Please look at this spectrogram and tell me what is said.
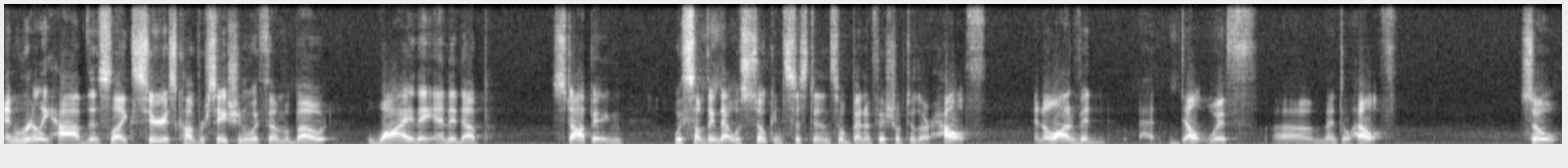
and really have this like serious conversation with them about why they ended up stopping with something that was so consistent and so beneficial to their health. And a lot of it dealt with uh, mental health. So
